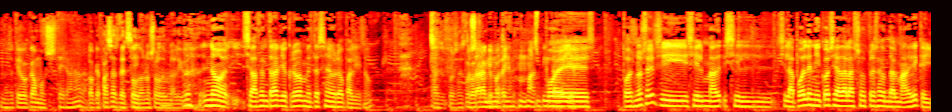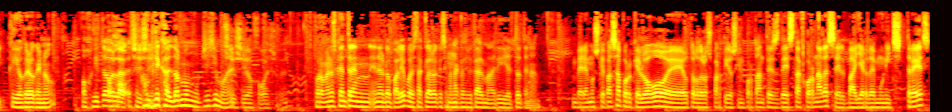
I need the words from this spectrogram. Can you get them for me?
Nos equivocamos. Pero nada. Lo que pasa es de todo, no solo de una liga. No, se va a centrar yo creo en meterse en Europa League, ¿no? Pues, pues pues es ahora mismo tiene más pinta. Pues, pues no sé si, si el Madrid, si, el, si la Poel de Nicosia da la sorpresa contra el Madrid, que, que yo creo que no. Ojito, Ojo, la- sí, se sí. complica el Dortmund muchísimo, ¿eh? Sí, sí, ojo eso, ¿eh? Por lo menos que entren en Europa League, pues está claro que se Mm. van a clasificar el Madrid y el Tottenham. Veremos qué pasa porque luego eh, otro de los partidos importantes de esta jornada es el Bayern de Múnich 3,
